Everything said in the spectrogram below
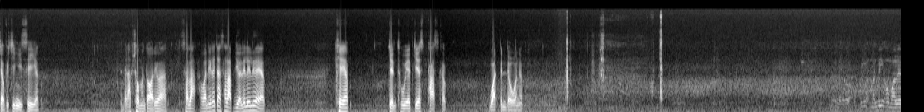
จาก Fishing EC ครับไปรับชมมันต่อดีกว่าครับสลับวันนี้ก็จะสลับเหยื่อเรื่อยๆครับโอเคครับ Gen 2 FGS Plus ครับ วัดเป็นโดนครับมันวิ่งออกมาเลย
